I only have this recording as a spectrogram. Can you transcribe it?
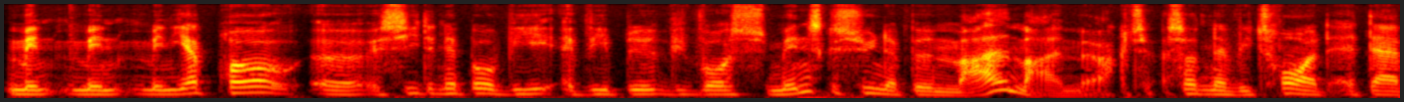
Men, men, men jeg prøver øh, at sige i den her bog, vi, at vi er blevet, vi, vores menneskesyn er blevet meget, meget mørkt. Sådan at vi tror, at, at, der, er,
